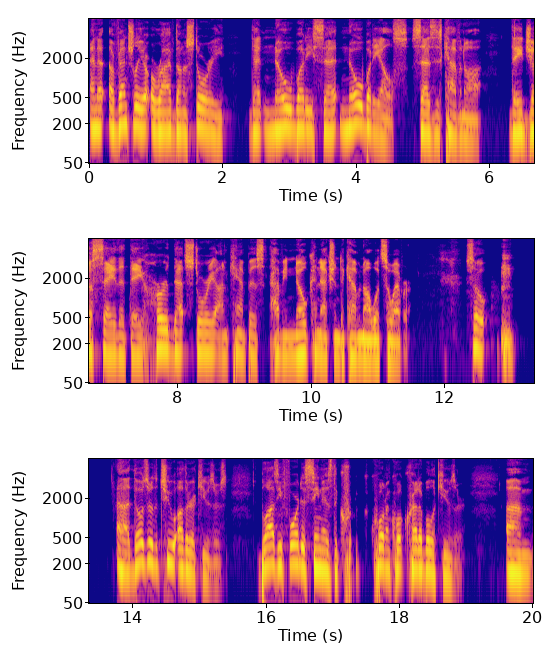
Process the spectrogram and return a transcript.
and eventually arrived on a story that nobody said, nobody else says is Kavanaugh. They just say that they heard that story on campus, having no connection to Kavanaugh whatsoever. So Uh, those are the two other accusers. Blasey Ford is seen as the cr- quote unquote credible accuser. Um,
